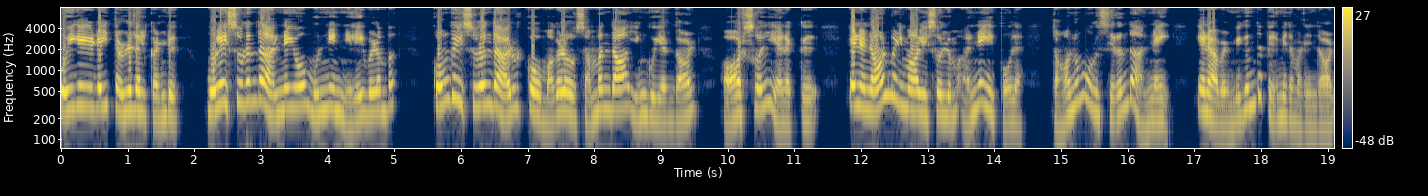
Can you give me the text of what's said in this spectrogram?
பொய்கையிடை தழுதல் கண்டு முலை சுரந்த அன்னையோ முன்னின் நிலை விளம்ப? கொங்கை சுரந்த அருட்கோ மகளோ சம்பந்தா இங்குயர்ந்தாள் ஆர் சொல் எனக்கு. என நான்மணி மாலை சொல்லும் அன்னையைப் போல தானும் ஒரு சிறந்த அன்னை என அவள் மிகுந்த பெருமிதமடைந்தாள்.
